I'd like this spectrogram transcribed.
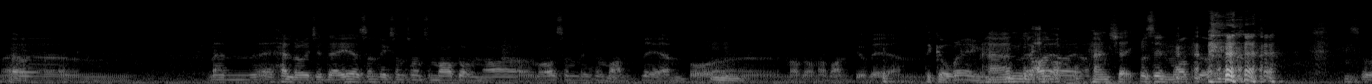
Ja. Uh, men heller ikke de er sånn, liksom, sånn som Maradona var, som liksom vant VM på Mm. eh, Maradona vant jo VM The golden egen hand. Ja, Liksom. ja, ja. Handshake. På sin måte. så,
